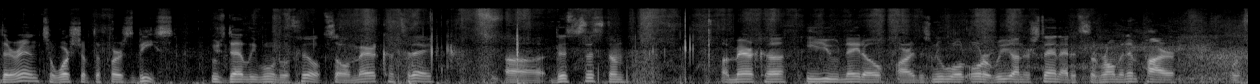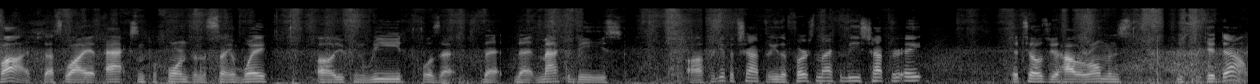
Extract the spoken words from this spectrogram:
therein to worship the first beast, whose deadly wound was healed. So, America today, uh, this system, America, EU, NATO, or this New World Order, we understand that it's the Roman Empire revived. That's why it acts and performs in the same way. Uh, you can read, was that, that, that Maccabees uh, I forget the chapter, either First Maccabees chapter 8. It tells you how the Romans used to get down.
